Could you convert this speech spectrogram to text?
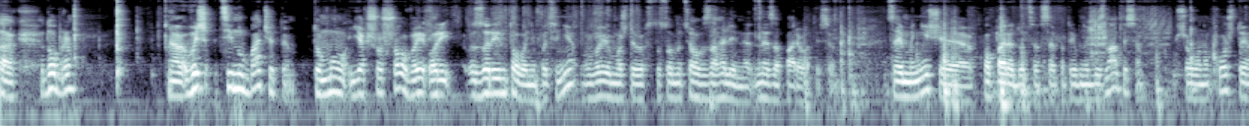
Так, добре. Е, Ви ж ціну бачите, тому якщо що, ви орі... зорієнтовані по ціні, ви можете стосовно цього взагалі не, не запарюватися. Це мені ще попереду це все потрібно дізнатися, що воно коштує.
